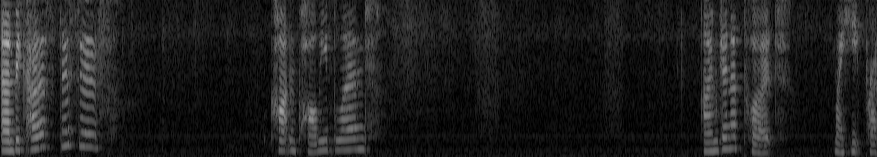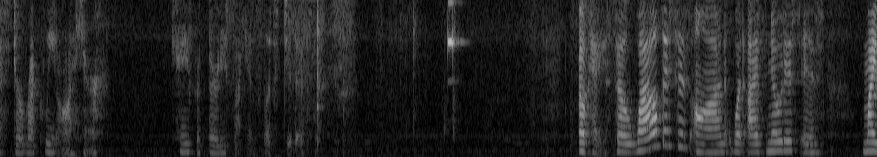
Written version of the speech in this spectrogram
And because this is cotton poly blend, I'm gonna put my heat press directly on here. Okay, for 30 seconds. Let's do this. Okay, so while this is on, what I've noticed is my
